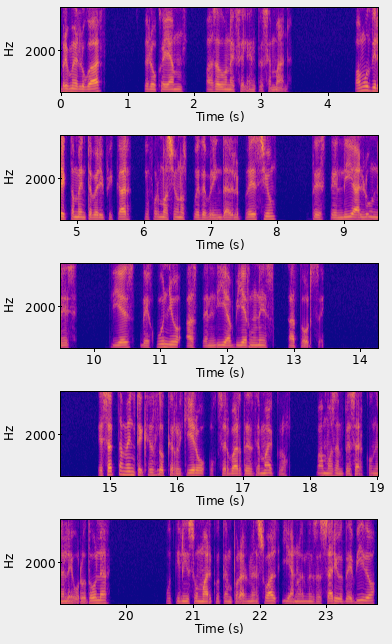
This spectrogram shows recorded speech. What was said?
En primer lugar, espero que hayan pasado una excelente semana. Vamos directamente a verificar qué información nos puede brindar el precio desde el día lunes 10 de junio hasta el día viernes 14. Exactamente qué es lo que requiero observar desde macro. Vamos a empezar con el euro dólar. Utilizo un marco temporal mensual y ya no es necesario debido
